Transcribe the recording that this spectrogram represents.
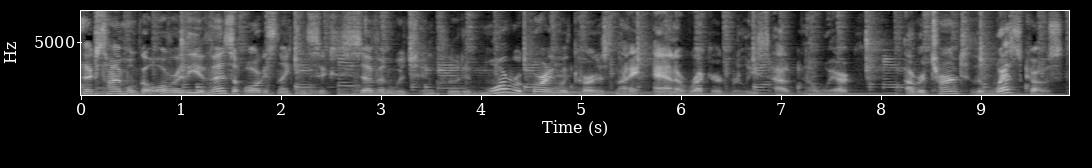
Next time, we'll go over the events of August 1967, which included more recording with Curtis Knight and a record release out of nowhere, a return to the West Coast,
